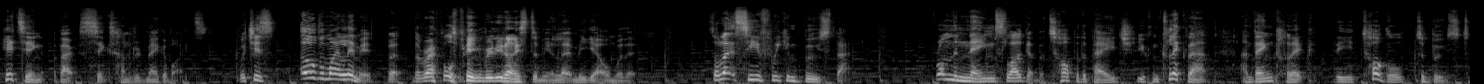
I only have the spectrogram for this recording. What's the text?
hitting about 600 megabytes, which is over my limit, but the REPL's being really nice to me and letting me get on with it. So let's see if we can boost that. From the name slug at the top of the page, you can click that and then click the toggle to boost.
